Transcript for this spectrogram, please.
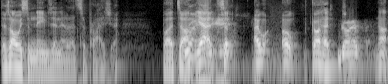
there's always some names in there that surprise you. But um, Right, yeah, so I w- oh go ahead. Go ahead. No,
